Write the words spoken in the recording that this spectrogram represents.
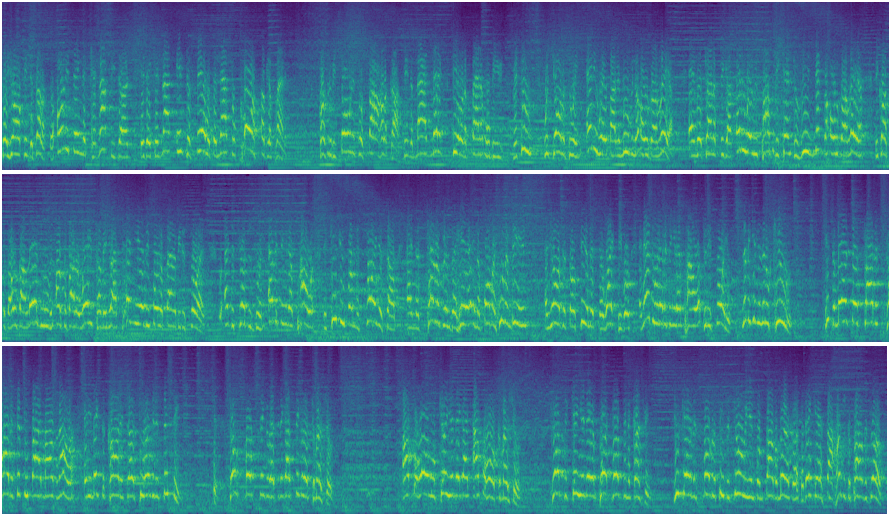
so y'all can develop. The only thing that cannot be done is they cannot interfere with the natural course of your planet. Because it'll be thrown into a star holocaust, meaning the magnetic field of the planet will be reduced, which y'all are doing anyway by removing the ozone layer. And we're trying to figure out any way we possibly can to re-knit the ozone layer, because if the ozone layer is moving, ultraviolet waves come in, you have 10 years before your planet will be destroyed. So extraterrestrials doing everything in their power to keep you from destroying yourself, and the cherubims are here in the form of human beings, and y'all just don't see them as the white people, and they're doing everything in their power to destroy you. Let me give you a little cues. If the man says driving, driving 55 miles an hour, and he makes a car that does 260. Don't smoke cigarettes, and they got cigarette commercials. Alcohol will kill you, and they got alcohol commercials. Drugs will kill you, and they import drugs in the country. You can't even smuggle a piece of jewelry in from South America, but they can't stop hundreds of pounds of drugs.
